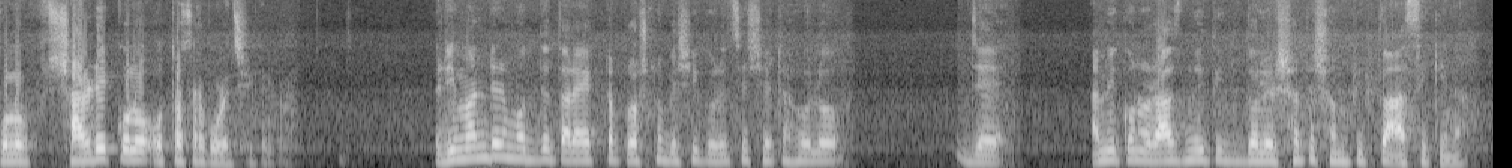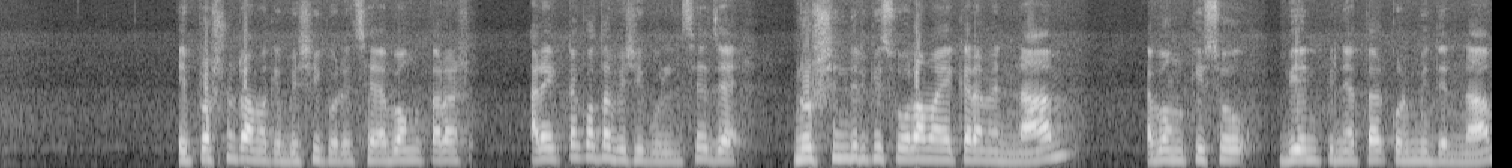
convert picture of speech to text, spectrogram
কোনো শারীরিক কোনো অত্যাচার করেছে কিনা? রিমান্ডের মধ্যে তারা একটা প্রশ্ন বেশি করেছে সেটা হলো যে আমি কোনো রাজনৈতিক দলের সাথে সম্পৃক্ত আছি কিনা? এই প্রশ্নটা আমাকে বেশি করেছে এবং তারা আরেকটা কথা বেশি বলেছে যে নরসিংদীর কিছু ওলামা একরামের নাম এবং কিছু বিএনপি নেতা কর্মীদের নাম,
